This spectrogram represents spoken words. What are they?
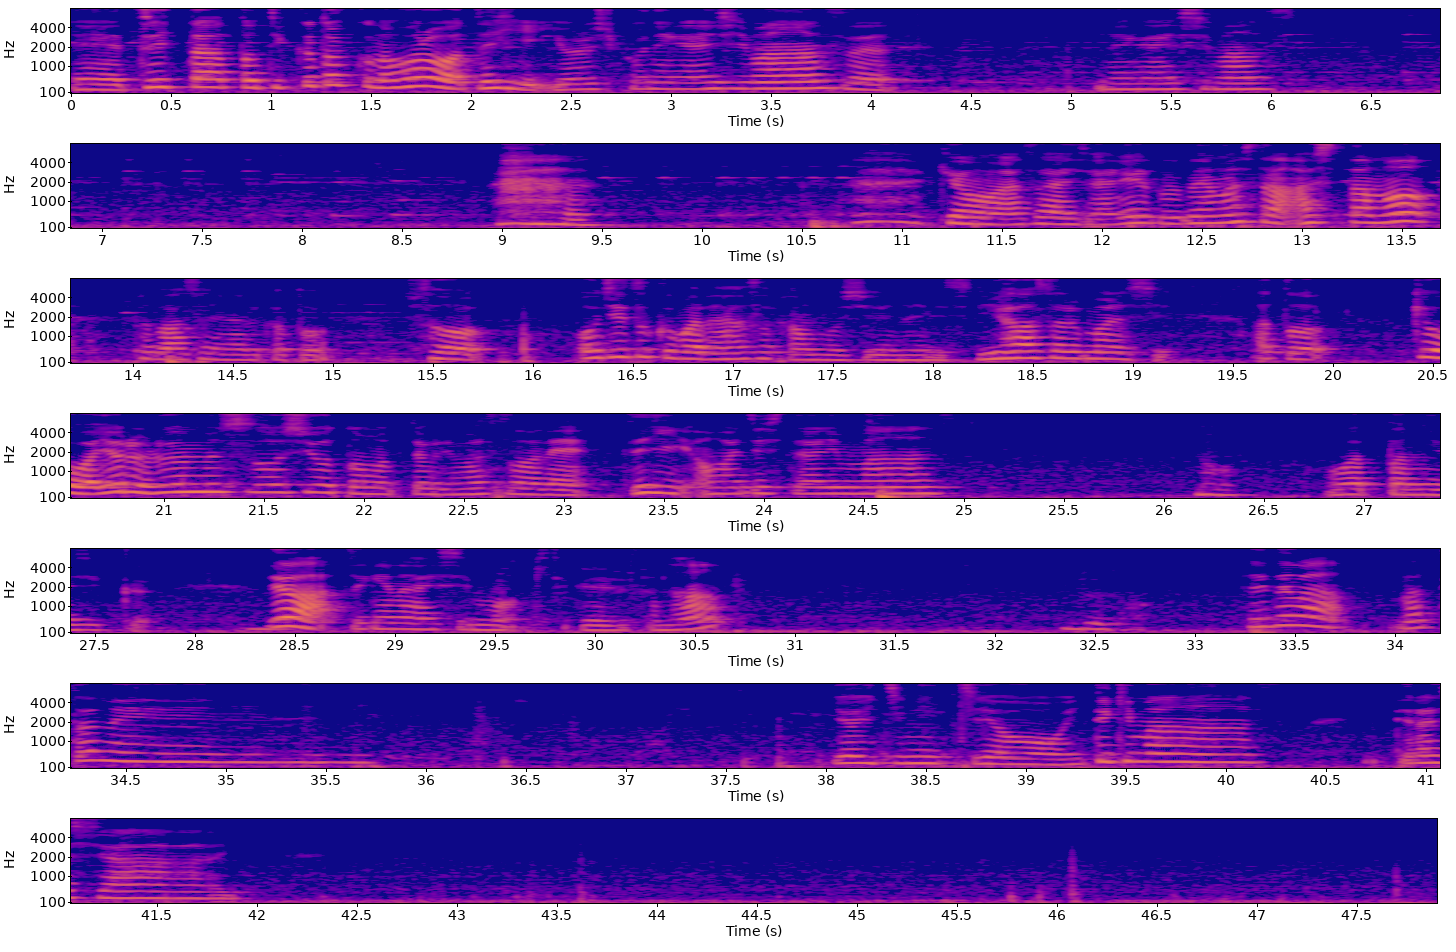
えー、Twitter と TikTok のフォローぜひよろしくお願いします。お願いします。今日も朝一ありがとうございました。明日も多分朝になるかと。そう。落ち着くまで朝かもしれないです。リハーサルもあるし。あと今日は夜ルームスをしようと思っておりますのでぜひお待ちしております。の終わったミュージック。では次の配信も来てくれるかな？それではまたね良い一日を。行ってきます。いってらっしゃい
